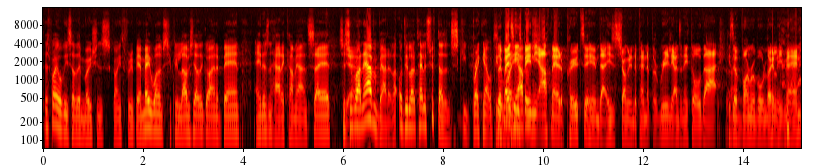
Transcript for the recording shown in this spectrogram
there's probably all these other emotions going through the band. Maybe one of them secretly loves the other guy in a band, and he doesn't know how to come out and say it. So she Yeah. write an album about it, like, or do like Taylor Swift does, and just keep breaking out with people. So basically, he's being the alpha male to prove to him that he's strong and independent, but really underneath all that, he's a vulnerable, lonely man.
